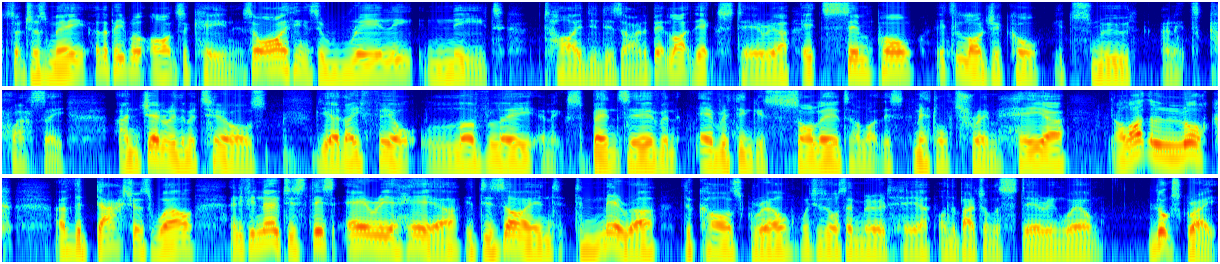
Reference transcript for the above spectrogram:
such as me. Other people aren't so keen. So I think it's a really neat tidy design, a bit like the exterior. It's simple, it's logical, it's smooth, and it's classy. And generally the materials, yeah, they feel lovely and expensive and everything is solid. I like this metal trim here. I like the look of the dash as well. And if you notice, this area here is designed to mirror the car's grille, which is also mirrored here on the badge on the steering wheel. Looks great.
